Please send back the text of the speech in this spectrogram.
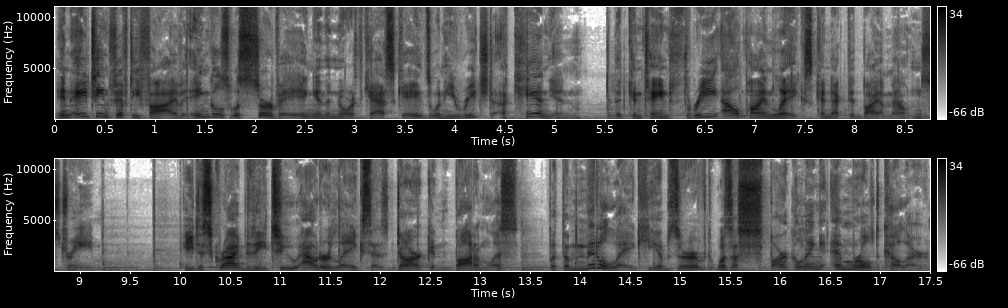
In 1855, Ingalls was surveying in the North Cascades when he reached a canyon that contained three alpine lakes connected by a mountain stream. He described the two outer lakes as dark and bottomless, but the middle lake, he observed, was a sparkling emerald color.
